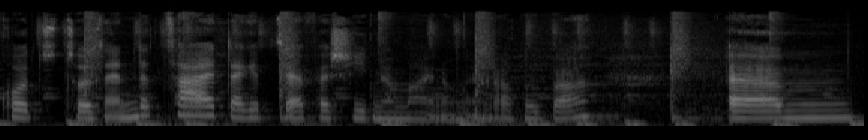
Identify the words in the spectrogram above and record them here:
kurz zur Sendezeit. Da gibt es ja verschiedene Meinungen darüber. Ähm,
